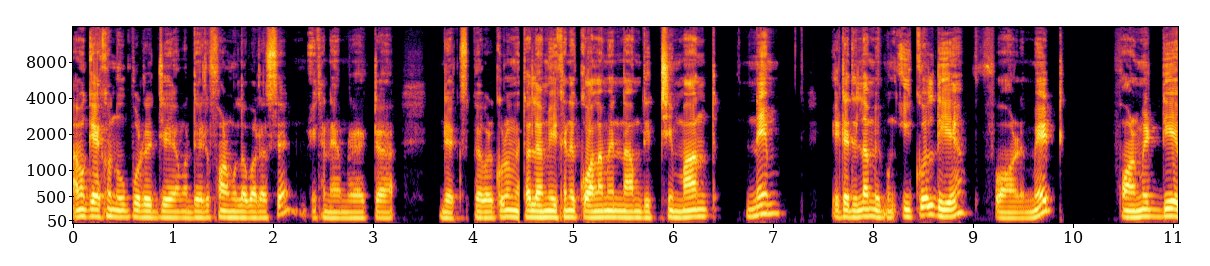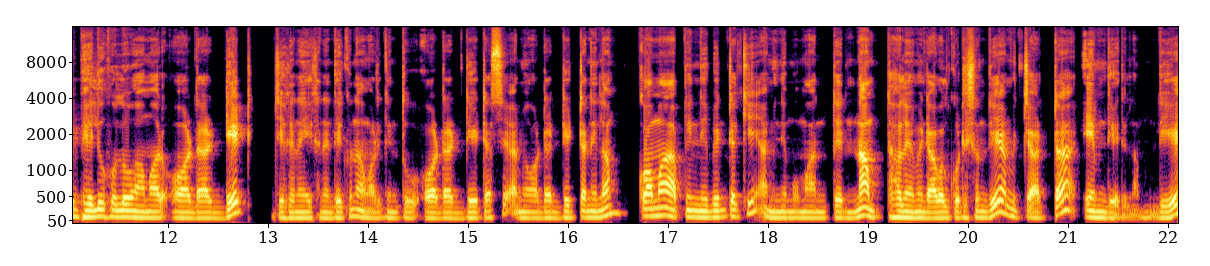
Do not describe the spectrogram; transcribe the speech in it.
আমাকে এখন উপরের যে আমাদের ফর্মুলা বার আছে, এখানে আমরা একটা ডেস্ক ব্যবহার করলাম। তাহলে আমি এখানে কলামের নাম দিচ্ছি মান্থ নেম এটা দিলাম এবং ইকুয়াল দিয়ে ফরমেট ফরমেট দিয়ে ভ্যালু হলো আমার অর্ডার ডেট যেখানে এখানে দেখুন আমার কিন্তু অর্ডার ডেট আছে, আমি অর্ডার ডেটটা নিলাম। কমা, আপনি নেবেনটা কি? আমি নেব মান্থের নাম। তাহলে আমি ডাবল কোটেশন দিয়ে আমি চারটা এম দিয়ে দিলাম। দিয়ে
